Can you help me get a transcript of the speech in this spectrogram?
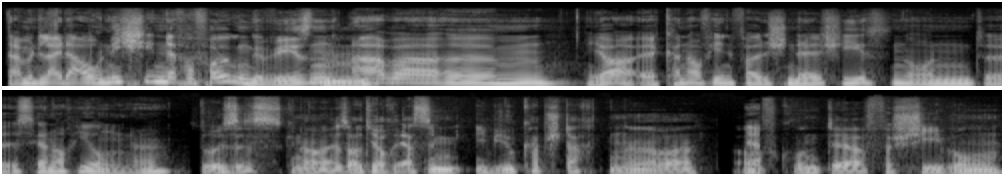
Damit leider auch nicht in der Verfolgung gewesen, mhm. aber ähm, ja, er kann auf jeden Fall schnell schießen und äh, ist ja noch jung, ne? So ist es, genau. Er sollte ja auch erst im EBU Cup starten, ne? aber ja. aufgrund der Verschiebung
